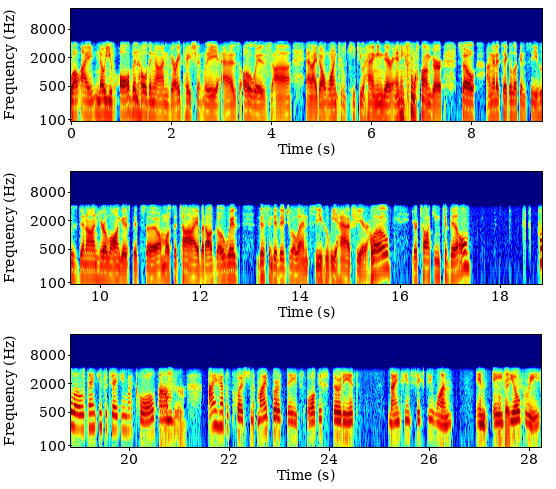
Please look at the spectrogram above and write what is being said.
Well, I know you've all been holding on very patiently, as always, uh, and I don't want to keep you hanging there any longer. So I'm going to take a look and see who's been on here longest. It's uh, almost a tie, but I'll go with this individual and see who we have here. Hello, you're talking to Bill. Hello, thank you for taking my call. Um, sure. I have a question. My birthday is August 30th, 1961, in Aegio, okay. Greece.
